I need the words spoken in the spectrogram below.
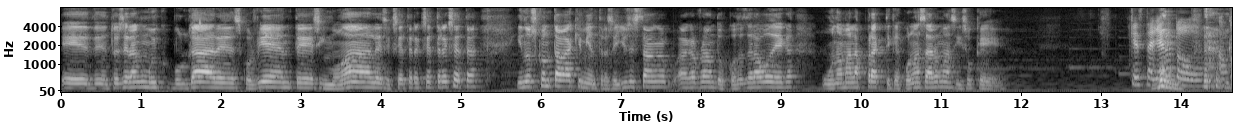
Eh, de- entonces eran muy vulgares, corrientes, inmodales, etcétera, etcétera, etcétera. Y nos contaba que mientras ellos estaban ag- agarrando cosas de la bodega, una mala práctica con las armas hizo que... que estallara Boom. todo. Ok.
